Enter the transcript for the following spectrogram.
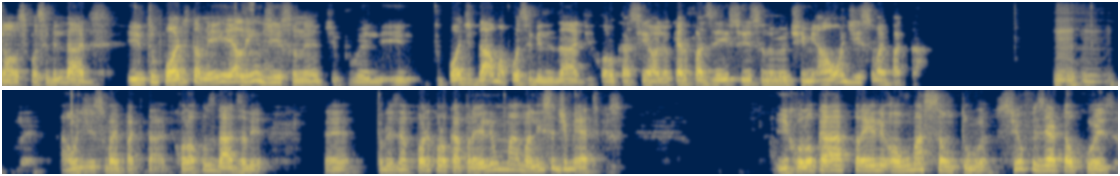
novas possibilidades. E tu pode também ir além disso, né? Tipo, ele, ele- tu pode dar uma possibilidade, colocar assim, olha, eu quero fazer isso, isso no meu time. Aonde isso vai impactar? Uhum. Aonde isso vai impactar? Coloca os dados ali. Né? Por exemplo, pode colocar para ele uma, uma lista de métricas e colocar para ele alguma ação tua. Se eu fizer tal coisa,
